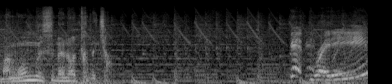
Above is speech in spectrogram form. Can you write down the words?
孫娘のためじゃ Get ready!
